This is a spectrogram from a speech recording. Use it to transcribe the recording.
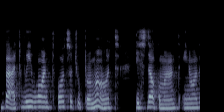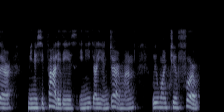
But we want also to promote this document in other municipalities in Italy and German. We want to inform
